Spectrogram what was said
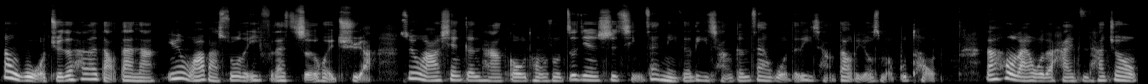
那我觉得他在捣蛋呐，因为我要把所有的衣服再折回去啊，所以我要先跟他沟通说这件事情在你的立场跟在。我的立场到底有什么不同？那后来我的孩子他就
